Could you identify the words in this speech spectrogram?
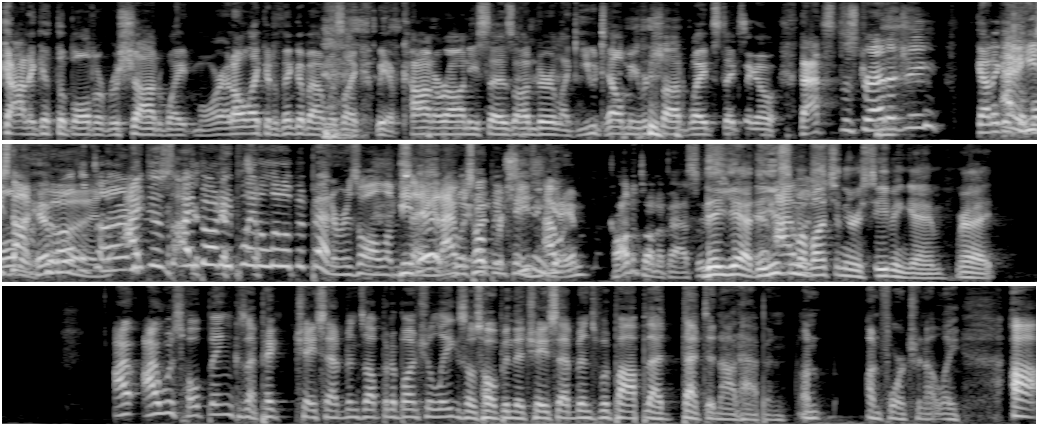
Got to get the ball to Rachaad White more." And all I could think about was like, "We have Connor on." He says under like, "You tell me Rachaad White sticks." I go, "That's the strategy." Got to get I mean, the ball to him good. all the time. I just I thought he played a little bit better. Is all I'm he saying. Did. I was hoping Chase game I, caught a ton of passes. They, yeah, they used him was, a bunch in the receiving game, right? I, I was hoping because I picked Chase Edmonds up in a bunch of leagues. I was hoping that Chase Edmonds would pop. That that did not happen. Un- unfortunately, uh,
